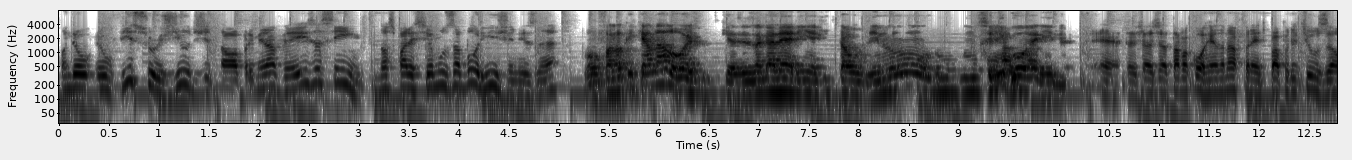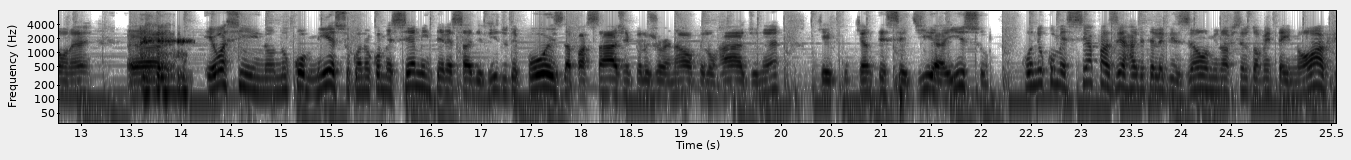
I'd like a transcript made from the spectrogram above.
quando eu, eu vi surgir o digital a primeira vez, assim, nós parecíamos aborígenes, né? Vamos falar o que é analógico, porque às vezes a galerinha aqui que tá ouvindo não, não, não se ligou ainda. É, já, já tava correndo na frente, papo de tiozão, né? É, eu, assim, no, no, começo, quando eu comecei a me interessar de vídeo, depois da passagem pelo jornal, pelo rádio, né? Que, que antecedia isso, quando eu comecei a fazer rádio e televisão em 1999,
